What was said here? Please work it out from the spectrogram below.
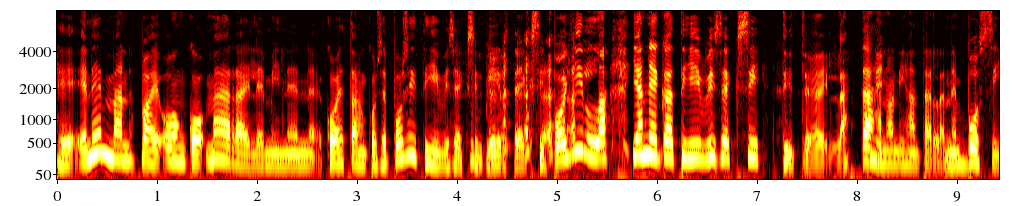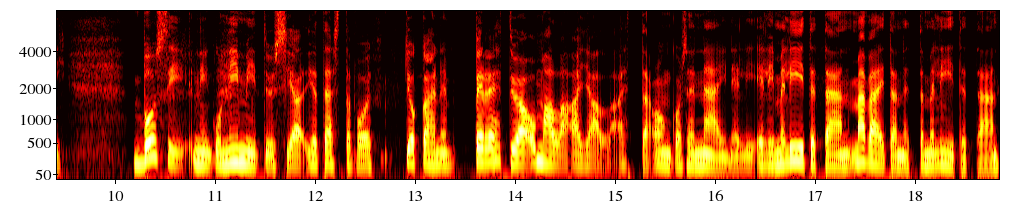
he enemmän vai onko määräileminen, koetaanko se positiiviseksi piirteeksi pojilla ja negatiiviseksi tytöillä. Tämähän on ihan tällainen bosi bosi niin kuin nimitys ja, ja tästä voi jokainen perehtyä omalla ajalla, että onko se näin. Eli, eli me liitetään, mä väitän, että me liitetään,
